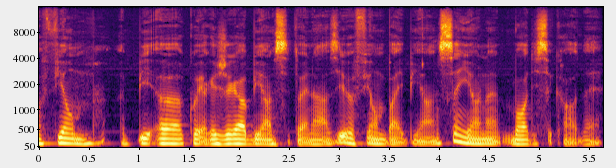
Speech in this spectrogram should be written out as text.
uh, film bi, uh, koji je režirao Beyoncé, to je naziv, film by Beyoncé i ona vodi se kao da je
